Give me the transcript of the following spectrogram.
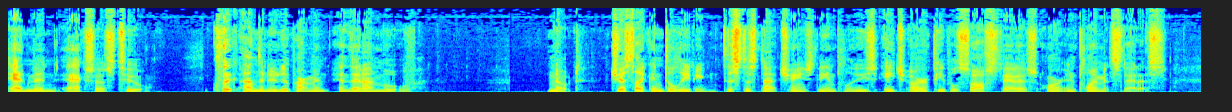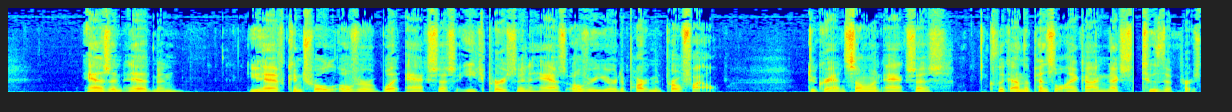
admin access to. Click on the new department and then on Move. Note, just like in deleting, this does not change the employee's HR PeopleSoft status or employment status. As an admin, you have control over what access each person has over your department profile. To grant someone access, click on the pencil icon next to the person.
